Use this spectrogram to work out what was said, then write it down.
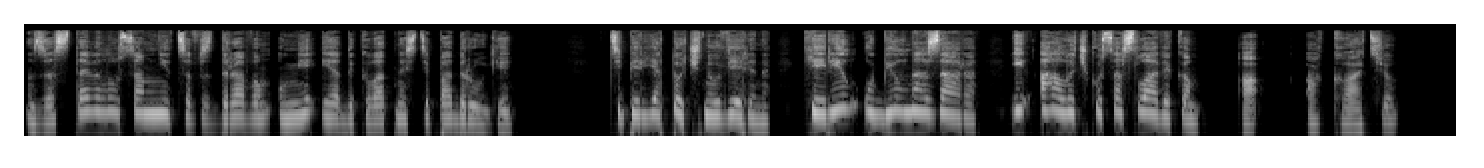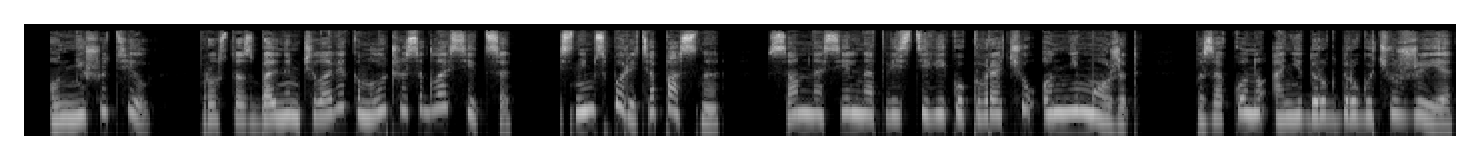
заставило усомниться в здравом уме и адекватности подруги. «Теперь я точно уверена, Кирилл убил Назара и алочку со Славиком. А, а Катю?» Он не шутил, просто с больным человеком лучше согласиться — с ним спорить опасно. Сам насильно отвести Вику к врачу он не может. По закону они друг другу чужие.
